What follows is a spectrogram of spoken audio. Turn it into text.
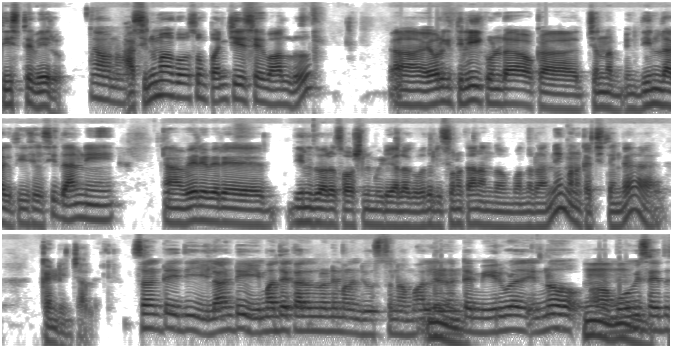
తీస్తే వేరు. ఆ సినిమా కోసం పనిచేసే వాళ్ళు ఎవరికి తెలియకుండా ఒక చిన్న దీనిలాగా తీసేసి దాన్ని వేరే వేరే దీని ద్వారా సోషల్ మీడియాలోకి వదిలి సునకానందం పొందడాన్ని మనం ఖచ్చితంగా ఖండించాలి. సార్ అంటే ఇది ఇలాంటి ఈ మధ్య కాలంలోనే మనం చూస్తున్నామా. లేదంటే మీరు కూడా ఎన్నో మూవీస్ అయితే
